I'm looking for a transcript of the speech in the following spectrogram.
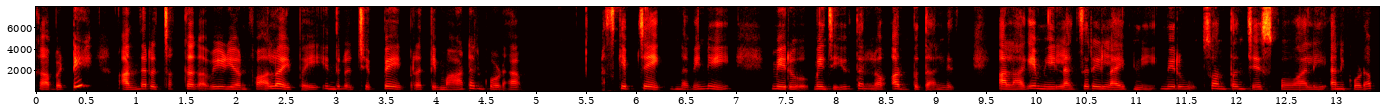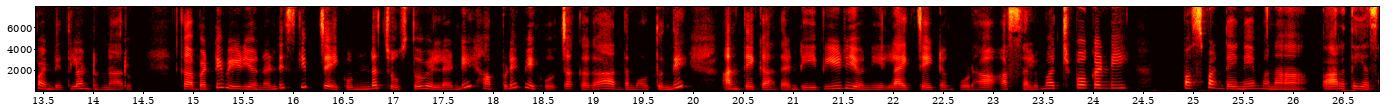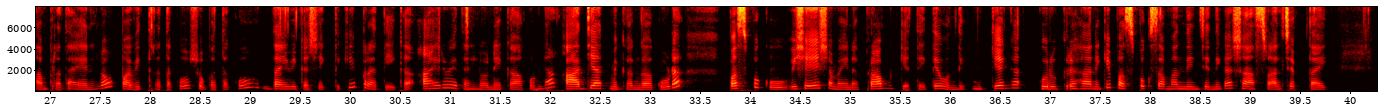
కాబట్టి అందరూ చక్కగా వీడియోని ఫాలో అయిపోయి ఇందులో చెప్పే ప్రతి మాటను కూడా స్కిప్ చేయకుండా విని మీరు మీ జీవితంలో అద్భుతాల్ని అలాగే మీ లగ్జరీ లైఫ్ని మీరు సొంతం చేసుకోవాలి అని కూడా పండితులు అంటున్నారు. కాబట్టి వీడియోనండి స్కిప్ చేయకుండా చూస్తూ వెళ్ళండి. అప్పుడే మీకు చక్కగా అర్థమవుతుంది. అంతేకాదండి వీడియోని లైక్ చేయటం కూడా అస్సలు మర్చిపోకండి. పసుపు అంటేనే మన భారతీయ సంప్రదాయంలో పవిత్రతకు శుభతకు దైవిక శక్తికి ప్రతీక. ఆయుర్వేదంలోనే కాకుండా ఆధ్యాత్మికంగా కూడా పసుపుకు విశేషమైన ప్రాముఖ్యత అయితే ఉంది. ముఖ్యంగా గురుగ్రహానికి పసుపుకు సంబంధించిందిగా శాస్త్రాలు చెప్తాయి.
